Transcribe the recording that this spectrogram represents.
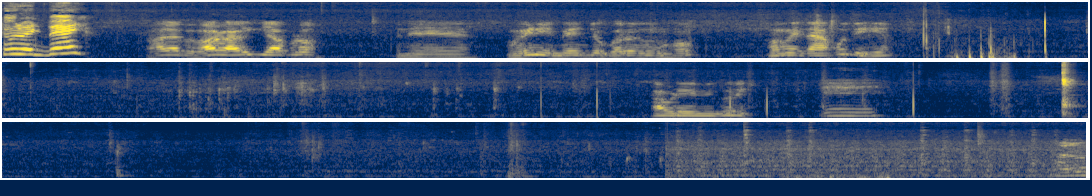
સુરજભાઈ હાલ આવી ગયા આપણો. અને વહીણી મેન જો ઘરે હું હો મમ્મી ત્યાં ખૂતી છે. આવડે એવી કરી હાલો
